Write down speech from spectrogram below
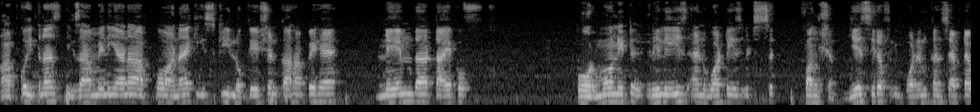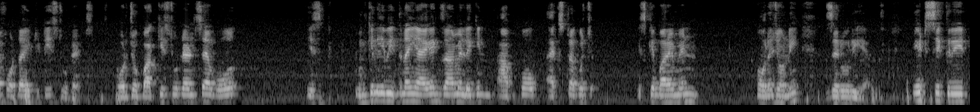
आपको इतना एग्ज़ाम में नहीं आना, आपको आना है कि इसकी लोकेशन कहाँ पे है? Name the type of hormone it release and what is its function. ये सिर्फ़ important concept है for the ITT students. और जो बाकी students है, वो इस, उनके लिए भी इतना ही आएगा एग्ज़ाम में, लेकिन आपको एक्स्ट्रा कुछ इसके बारे में नॉलेज होनी ज़रूरी है। It secrete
